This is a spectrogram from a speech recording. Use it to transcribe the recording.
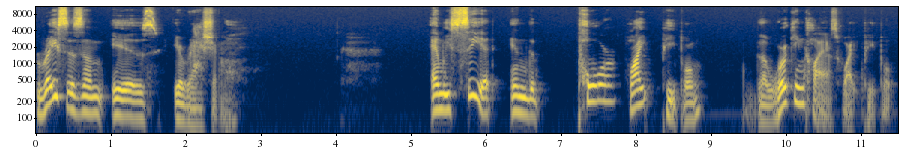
Racism is irrational. And we see it in the poor white people, the working class white people,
